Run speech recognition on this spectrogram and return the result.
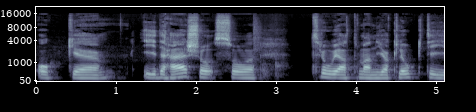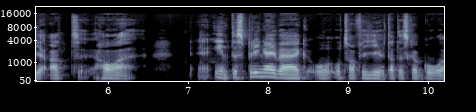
och eh, i det här så, så tror jag att man gör klokt i att ha inte springa iväg och, och ta för givet att det ska gå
